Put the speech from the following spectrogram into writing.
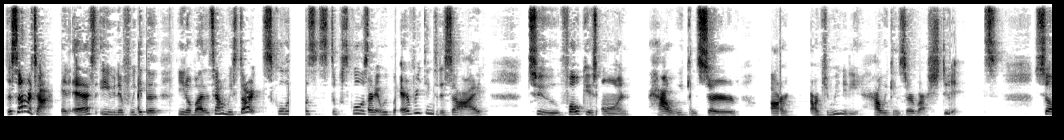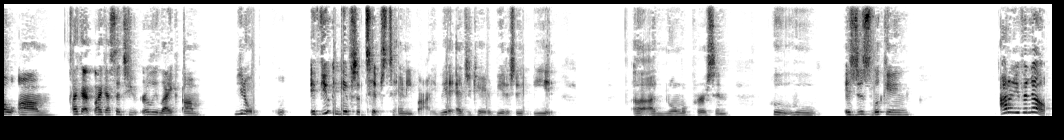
the summertime. And that's even if we get the, you know, by the time we start school, school starting, we put everything to the side to focus on how we can serve our our community, how we can serve our students. So, um, like I, like I said to you early, like um, you know, if you could give some tips to anybody, be an educator, be it a student, be a normal person who who is just looking I don't even know.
